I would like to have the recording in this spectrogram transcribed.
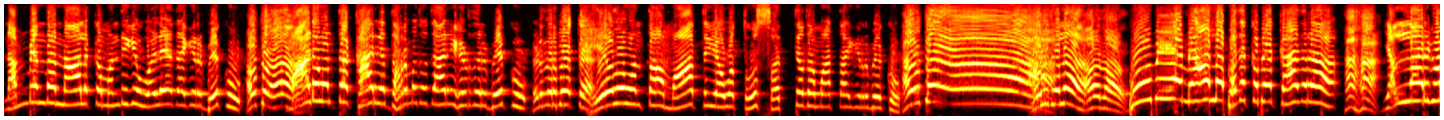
ನಮ್ಮಿಂದ ನಾಲ್ಕು ಮಂದಿಗೆ ಒಳ್ಳೆಯದಾಗಿರ್ಬೇಕು. ಹೌದಾ? ಮಾಡುವಂತ ಕಾರ್ಯ ಧರ್ಮದ ದಾರಿ ಹಿಡಿದಿರ್ಬೇಕು. ಹಿಡಿದಿರ್ಬೇಕು. ಹೇಳುವಂತ ಮಾತು ಯಾವತ್ತು ಸತ್ಯದ ಮಾತಾಗಿರ್ಬೇಕು. ಹೌದಾ? ಹೌದಲ್ಲ? ಭೂಮಿಯ ಮ್ಯಾಲ ಬದುಕಬೇಕಾದ್ರ. ಎಲ್ಲಾರಿಗೂ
